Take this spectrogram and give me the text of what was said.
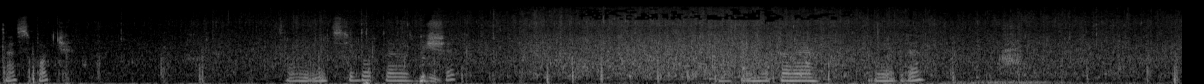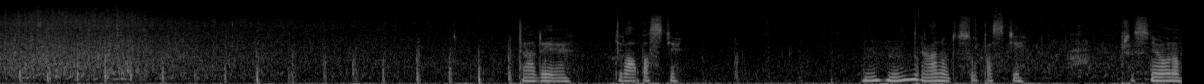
Tess, pojď. To je nic, Tibor, to je zbyšek. A tenhle ten je někde. Tady je. Dělá pastě. Mhm, ano, to jsou pasti. Přesně ono.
